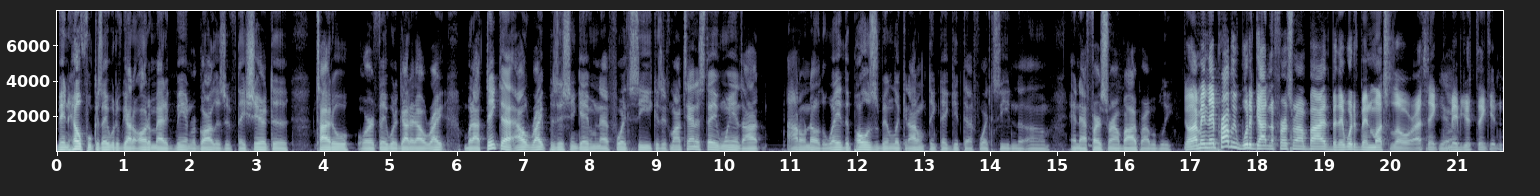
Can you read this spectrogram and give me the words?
been helpful because they would have got an automatic win regardless if they shared the title or if they would have got it outright. But I think that outright position gave them that fourth seed because if Montana State wins, I I don't know the way the polls have been looking. I don't think they get that fourth seed in the um and that first round bye probably. No, I mean they probably would have gotten the first round bye, but they would have been much lower. I think yeah. maybe you're thinking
